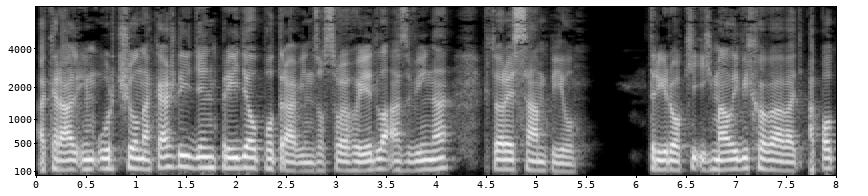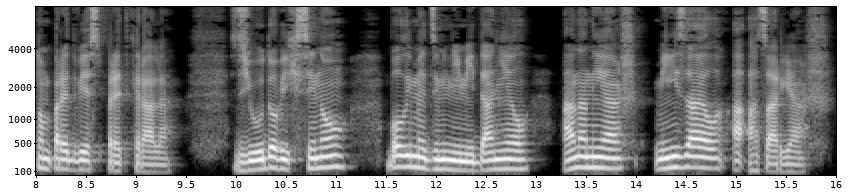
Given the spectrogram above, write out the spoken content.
a kráľ im určil na každý deň prídel potravín zo svojho jedla a z vína, ktoré sám pil. Tri roky ich mali vychovávať a potom predviesť pred kráľa. Z júdových synov boli medzi nimi Daniel, Ananiáš, Mízael a Azariáš.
